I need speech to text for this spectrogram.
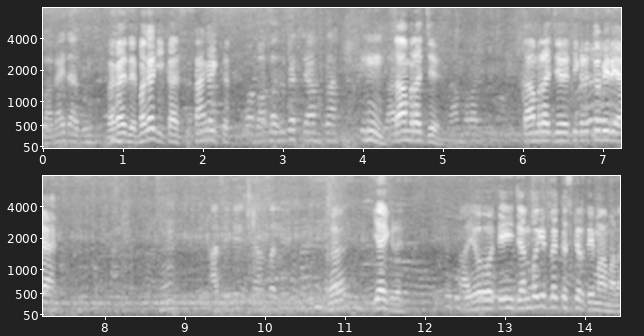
बघायचं अजून. बघायचंय. बघा की काय सांगा की. कसं हम्म, साम्राज्य. साम्राज्य तिकडे कबीर या. हं? या इकडे. अयो ते इंजन बघितलं कसं करते मामाला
